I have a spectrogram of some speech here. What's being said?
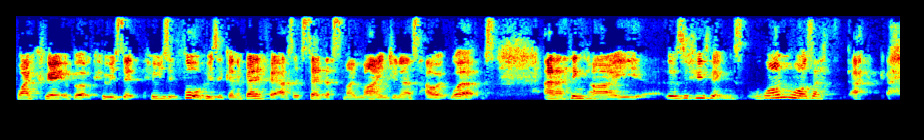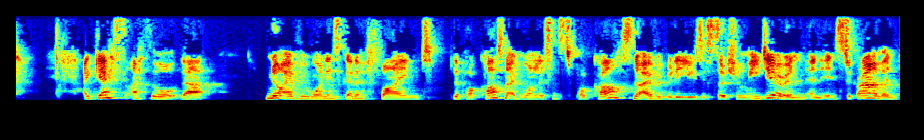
why create a book who is it who is it for who's it going to benefit as i've said that's my mind you know that's how it works and i think i there was a few things one was i i, I guess i thought that not everyone is going to find the podcast. Not everyone listens to podcasts. Not everybody uses social media and, and, Instagram. And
